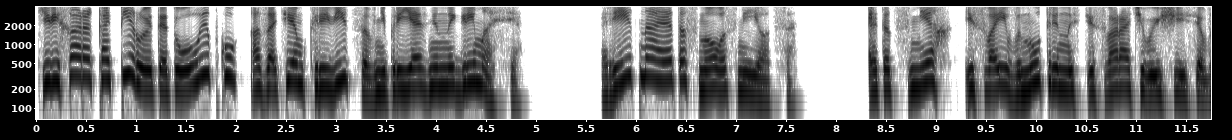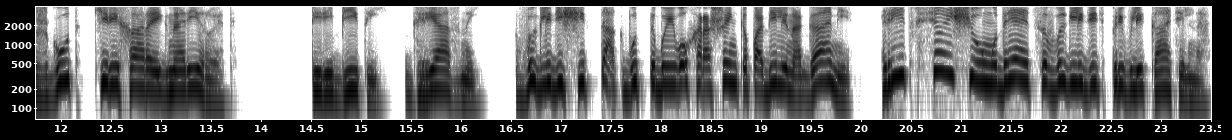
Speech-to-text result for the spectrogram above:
Кирихара копирует эту улыбку, а затем кривится в неприязненной гримасе. Рид на это снова смеется. Этот смех и свои внутренности, сворачивающиеся в жгут, Кирихара игнорирует. Перебитый, грязный, выглядящий так, будто бы его хорошенько побили ногами, Рид все еще умудряется выглядеть привлекательно.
